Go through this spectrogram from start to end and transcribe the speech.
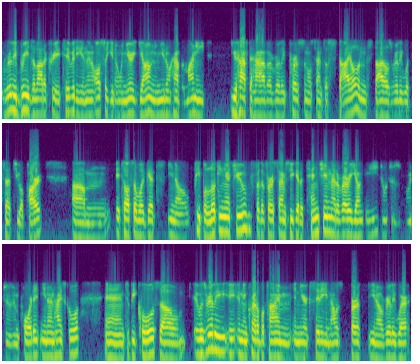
really breeds a lot of creativity. And then also, you know, when you're young and you don't have the money, you have to have a really personal sense of style, and style is really what sets you apart. Um, it's also what gets you know people looking at you for the first time, so you get attention at a very young age, which is which is important, you know, in high school, and to be cool. So it was really an incredible time in New York City, and that was birthed, you know, really where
